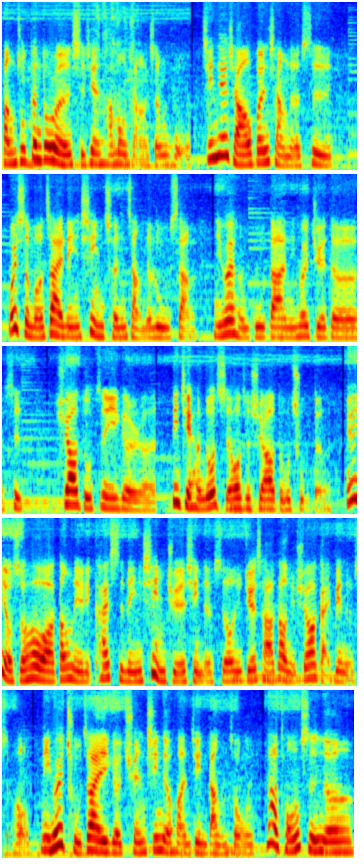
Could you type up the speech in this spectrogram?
帮助更多人实现他梦想的生活。今天想要分享的是，为什么在灵性成长的路上，你会很孤单，你会觉得是需要独自一个人，并且很多时候是需要独处的。因为有时候啊，当你开始灵性觉醒的时候，你觉察到你需要改变的时候，你会处在一个全新的环境当中。那同时呢，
